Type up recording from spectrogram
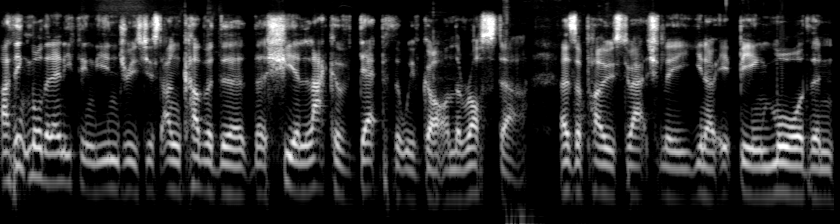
I think more than anything, the injuries just uncovered the the sheer lack of depth that we've got on the roster as opposed to actually, you know, it being more than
